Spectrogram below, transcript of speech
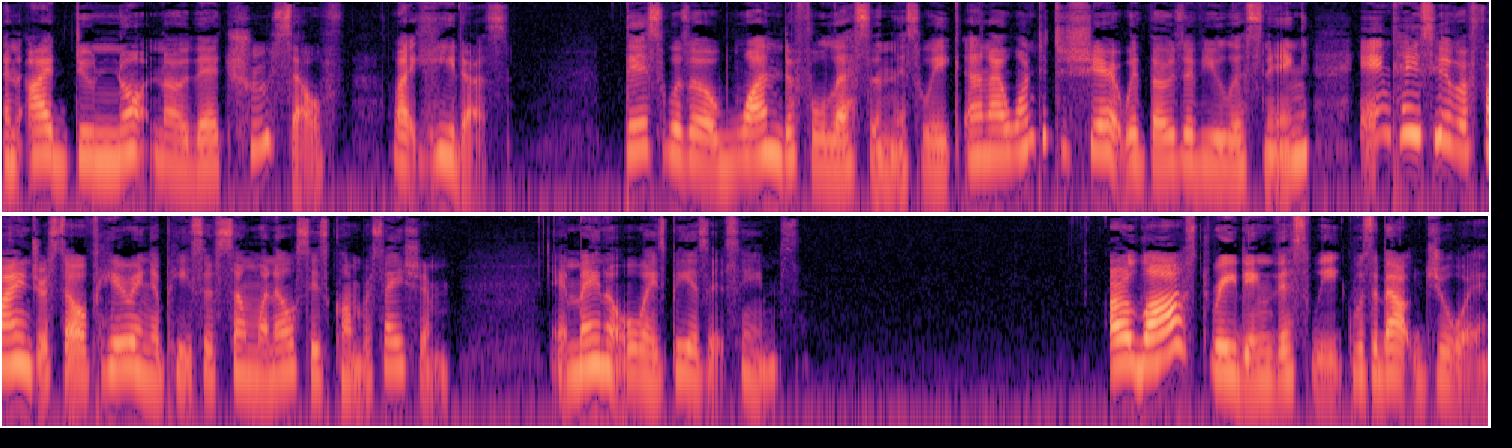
and I do not know their true self like He does. This was a wonderful lesson this week, and I wanted to share it with those of you listening in case you ever find yourself hearing a piece of someone else's conversation. It may not always be as it seems. Our last reading this week was about joy.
